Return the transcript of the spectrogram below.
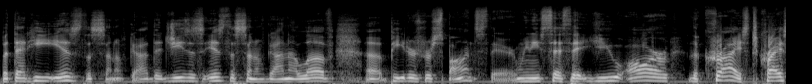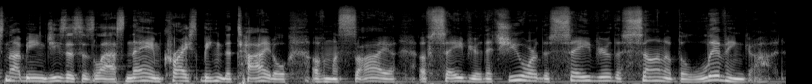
but that he is the Son of God, that Jesus is the Son of God. And I love uh, Peter's response there when he says that you are the Christ, Christ not being Jesus' last name, Christ being the title of Messiah, of Savior, that you are the Savior, the Son of the living God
